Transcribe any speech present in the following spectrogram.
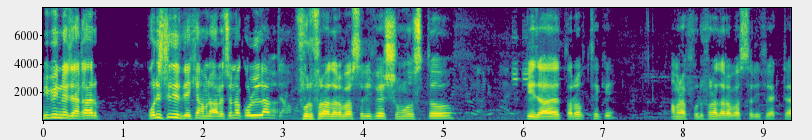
বিভিন্ন জায়গার পরিস্থিতি দেখে আমরা আলোচনা করলাম ফুরফুরা দরবার শরীফের সমস্ত পীরজাদাদের তরফ থেকে আমরা ফুরফুরা দরবার শরীফে একটা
